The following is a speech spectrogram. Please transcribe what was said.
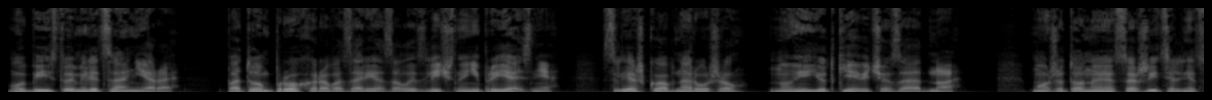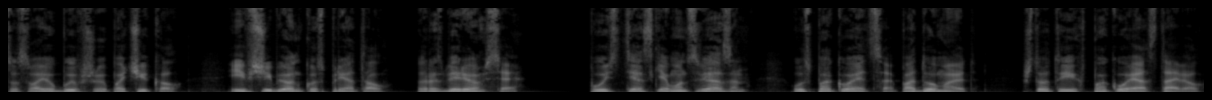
убийство милиционера, Потом Прохорова зарезал из личной неприязни. Слежку обнаружил. Ну и Юткевича заодно. Может, он и сожительницу свою бывшую почикал. И в щебенку спрятал. Разберемся. Пусть те, с кем он связан, успокоятся, подумают, что ты их в покое оставил.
